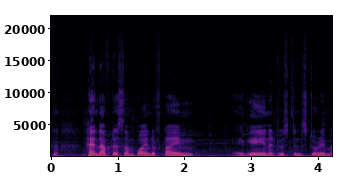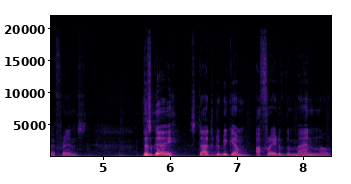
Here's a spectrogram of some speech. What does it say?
and after some point of time, again a twist in the story, my friends. This guy started to become afraid of the man now.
